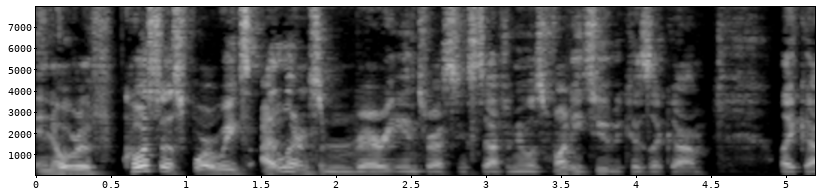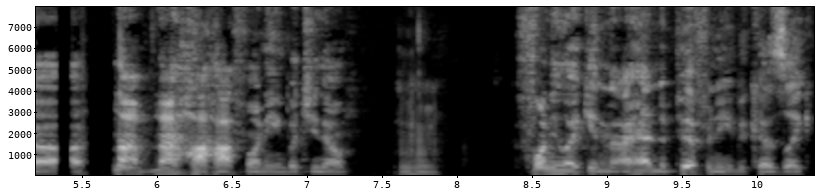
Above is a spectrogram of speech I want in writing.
and over the course of those four weeks, I learned some very interesting stuff, and it was funny too because like um like uh not not haha funny, but you know hmm funny like in I had an epiphany because like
